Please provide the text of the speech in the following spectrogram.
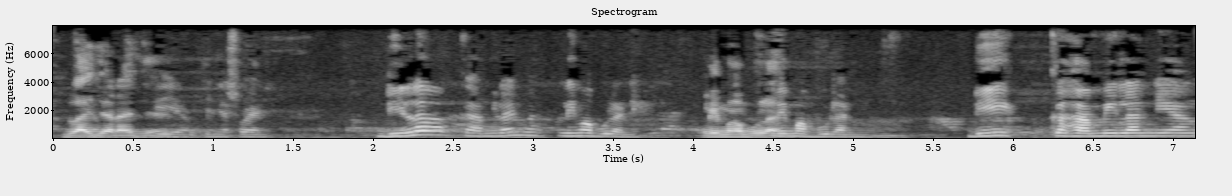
belajar aja. Iya penyesuaian Dila kehamilan lima bulan ya? Lima bulan. Lima bulan. Di kehamilan yang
